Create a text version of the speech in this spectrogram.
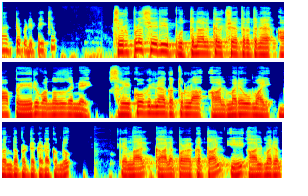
നട്ടുപിടിപ്പിക്കും. ചെറുപ്പശ്ശേരി പുത്തനാൽക്കൽ ക്ഷേത്രത്തിന് ആ പേര് വന്നത് തന്നെ ശ്രീകോവിലിനകത്തുള്ള ആൽമരവുമായി ബന്ധപ്പെട്ട് കിടക്കുന്നു. എന്നാൽ കാലപ്പഴക്കത്താൽ ഈ ആൽമരം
